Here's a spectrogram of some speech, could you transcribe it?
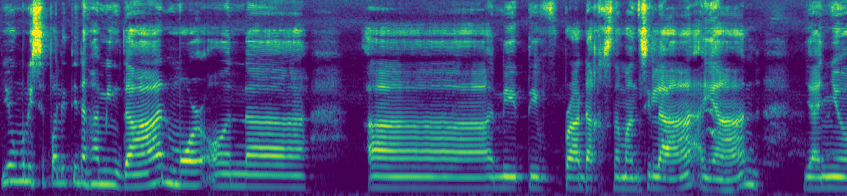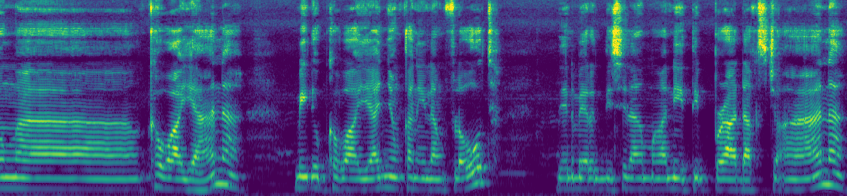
yung municipality ng Hamindan more on ah, ah, native products naman sila. Ayan yan yung ah, kawayan made of kawayan yung kanilang float then meron din silang mga native products dyan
